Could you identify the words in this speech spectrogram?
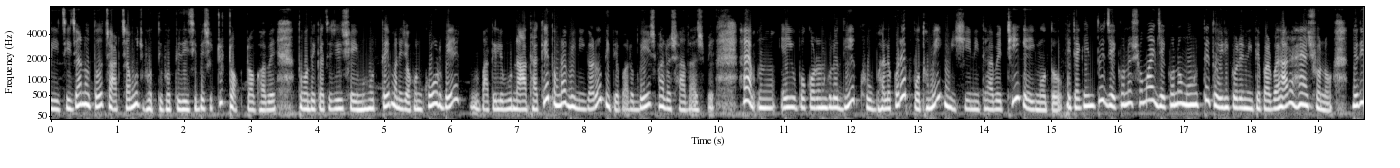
দিয়েছি, জানো তো? চার চামচ ভর্তি ভর্তি দিয়েছি, বেশ একটু টক টক হবে। তোমাদের কাছে যদি সেই মুহূর্তে মানে যখন করবে পাতিলেবু না থাকে, তোমরা ভিনিগারও দিতে পারো। বেশ ভালো স্বাদ আসবে। হ্যাঁ এই উপকরণগুলো দিয়ে খুব ভালো করে প্রথমেই মিশিয়ে নিতে হবে ঠিক এই মতো। এটা কিন্তু যে কোনো সময় যে কোনো মুহূর্তে তৈরি করে নিতে পারবে। আর হ্যাঁ শোনো যদি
